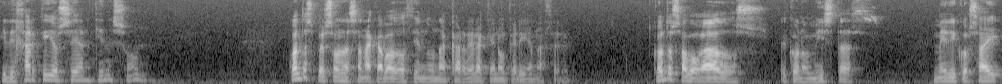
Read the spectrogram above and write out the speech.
y dejar que ellos sean quienes son. ¿Cuántas personas han acabado haciendo una carrera que no querían hacer? ¿Cuántos abogados, economistas, médicos hay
